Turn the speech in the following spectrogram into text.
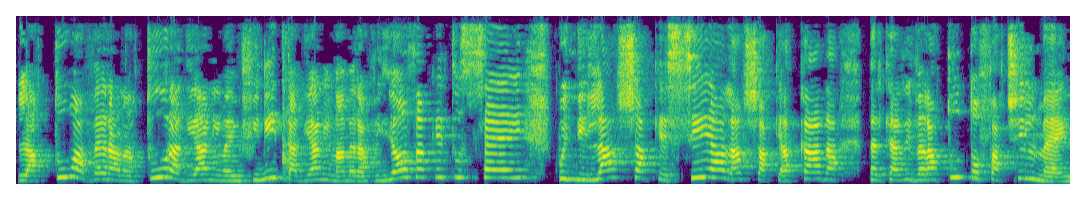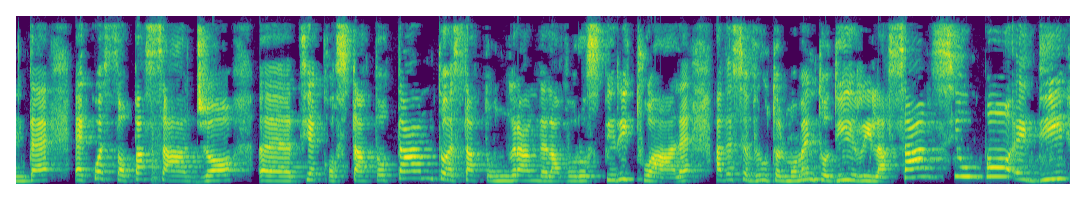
la tua vera natura di anima infinita, di anima meravigliosa che tu sei, quindi lascia che sia, lascia che accada perché arriverà tutto facilmente. E questo passaggio eh, ti è costato tanto, è stato un grande lavoro spirituale, adesso è venuto il momento di rilassarsi un po' e di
